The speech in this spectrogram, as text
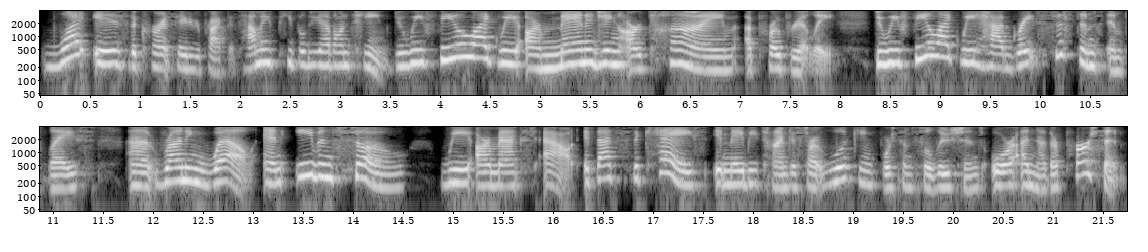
what is the current state of your practice? How many people do you have on team? Do we feel like we are managing our time appropriately? Do we feel like we have great systems in place uh, running well. And even so, we are maxed out. If that's the case, it may be time to start looking for some solutions or another person.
